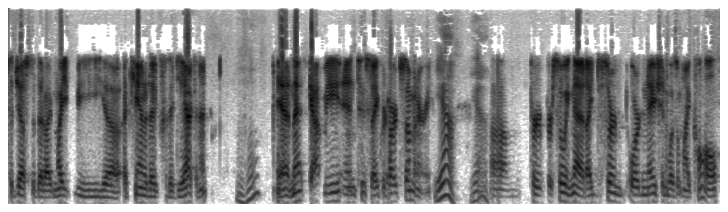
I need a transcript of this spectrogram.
suggested that I might be uh, a candidate for the diaconate, mm-hmm. and that got me into Sacred Heart Seminary. Yeah. Yeah. Um, per- pursuing that, I discerned ordination wasn't my call.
